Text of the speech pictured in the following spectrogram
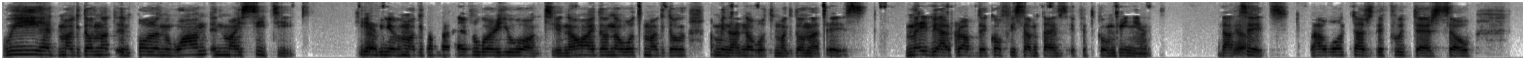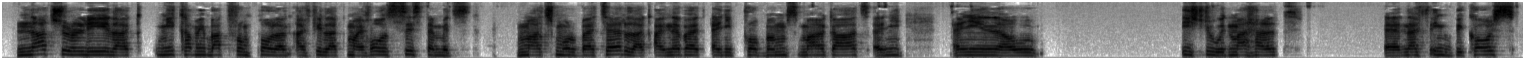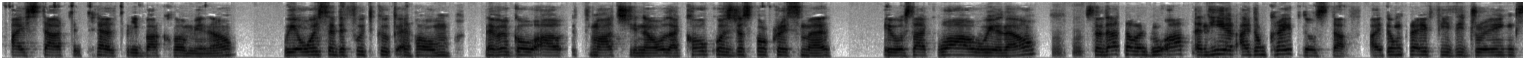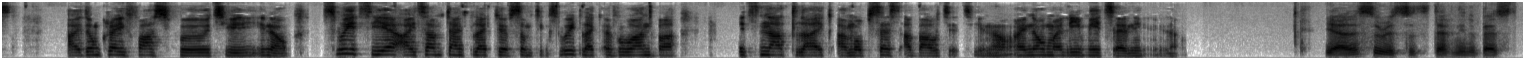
We had McDonald's in Poland, one in my city. Yeah. you have McDonald's everywhere you want. You know, I don't know what McDonald's. I mean, I know what McDonald's is. Maybe I grab the coffee sometimes if it's convenient. That's yeah. it. I won't touch the food there. So naturally, like me coming back from Poland, I feel like my whole system is much more better. Like I never had any problems, my God, any, any, you know, issue with my health. And I think because I started healthily back home, you know, we always had the food cook at home, never go out much, you know, like Coke was just for Christmas. It was like wow you know? Mm-hmm. so that's how i grew up. And here i don't crave those stuff. I don't crave fizzy drinks. I don't crave fast food you, you know. Sweets yeah i sometimes like to have something sweet like everyone but it's not like i'm obsessed about it you know? I know my limits and you know. Yeah that's it's definitely the best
